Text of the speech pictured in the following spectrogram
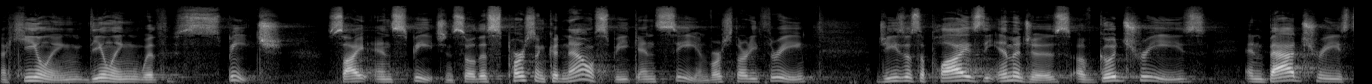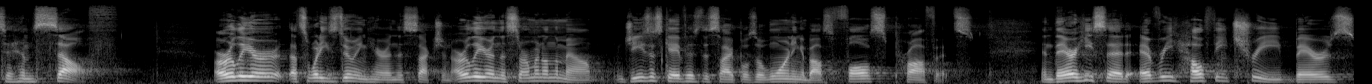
a healing dealing with speech, sight and speech. And so this person could now speak and see. In verse 33, Jesus applies the images of good trees and bad trees to himself. Earlier, that's what he's doing here in this section. Earlier in the Sermon on the Mount, Jesus gave his disciples a warning about false prophets. And there he said, Every healthy tree bears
